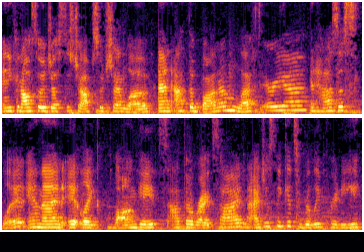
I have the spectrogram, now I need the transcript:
And you can also adjust the straps, which I love. And at the bottom left area, it has a slit and then it like elongates at the right side. And I just think it's really pretty pretty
